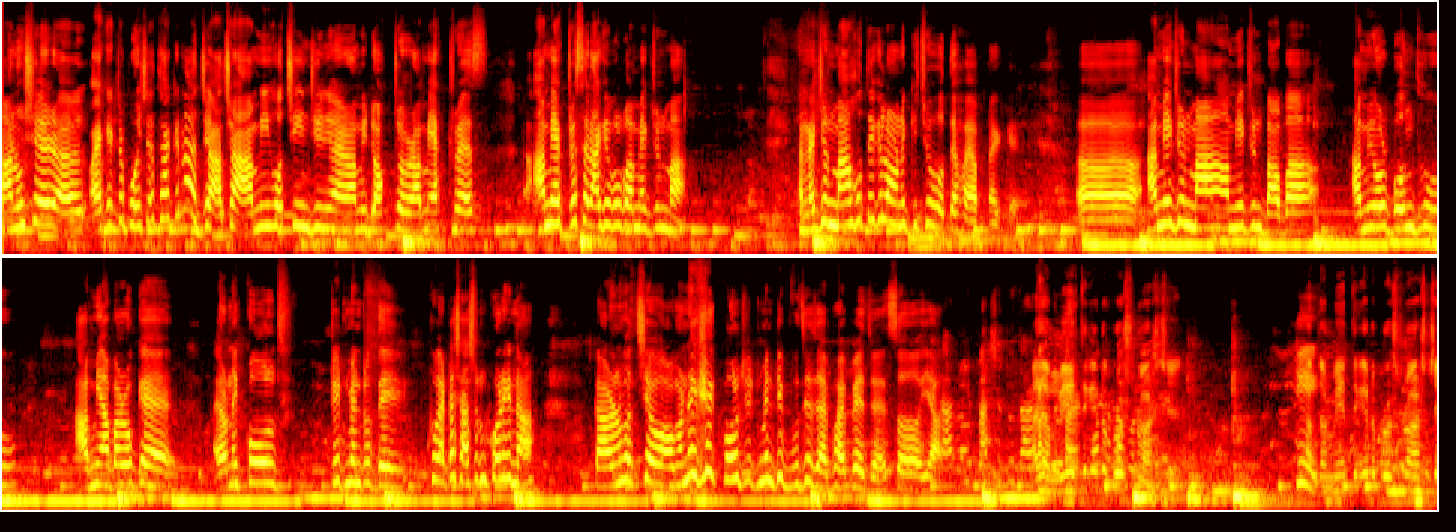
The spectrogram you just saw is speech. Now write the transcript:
মানুষের এক একটা পরিচয় থাকে না যে আচ্ছা আমি হচ্ছে ইঞ্জিনিয়ার আমি ডক্টর আমি অ্যাক্ট্রেস আমি অ্যাক্ট্রেসের আগে বলব আমি একজন মা। আর একজন মা হতে গেলে অনেক কিছু হতে হয় আপনাকে। আমি একজন মা, আমি একজন বাবা, আমি ওর বন্ধু, আমি আবার ওকে অনেক কোল্ড ট্রিটমেন্টও দেই। খুব একটা শাসন করি না। কারণ হচ্ছে ও অনেকে কোল্ড ট্রিটমেন্টই বুঝে যায় ভয় পেয়ে যায়। সো ইয়া আচ্ছা মেয়ের থেকে একটা প্রশ্ন আসছে। কি? আপনার মেয়ের থেকে একটা প্রশ্ন আসছে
